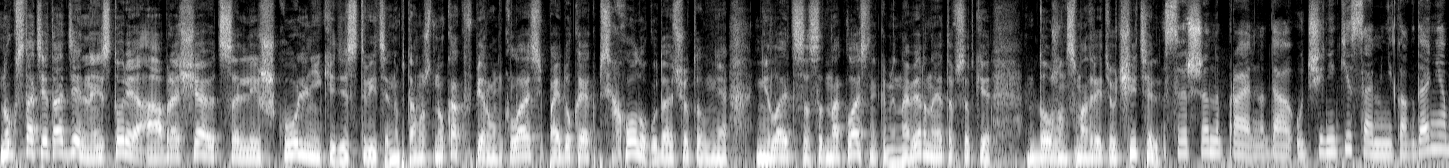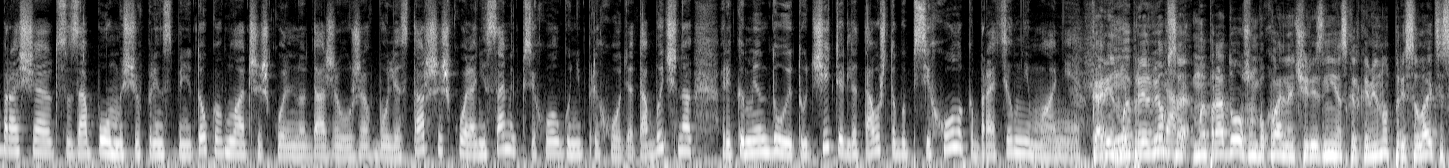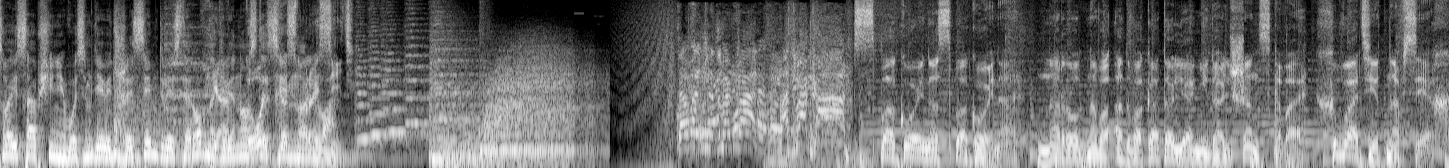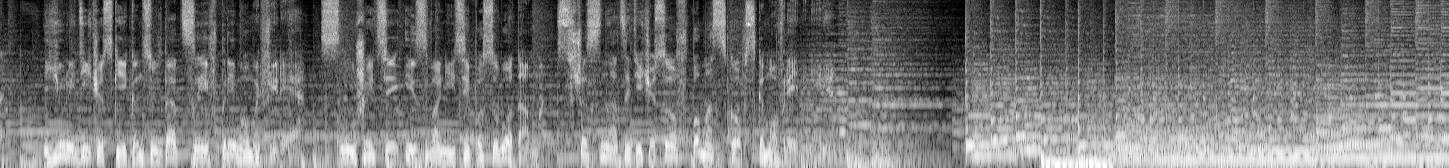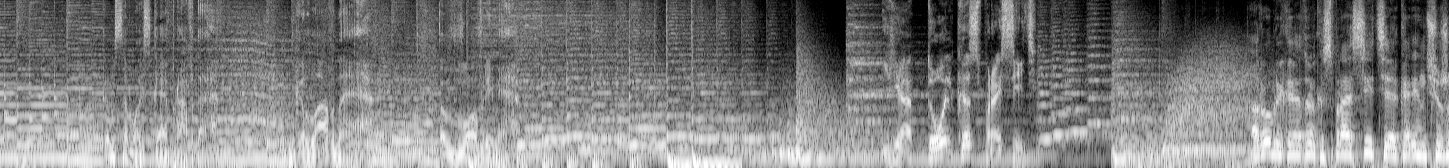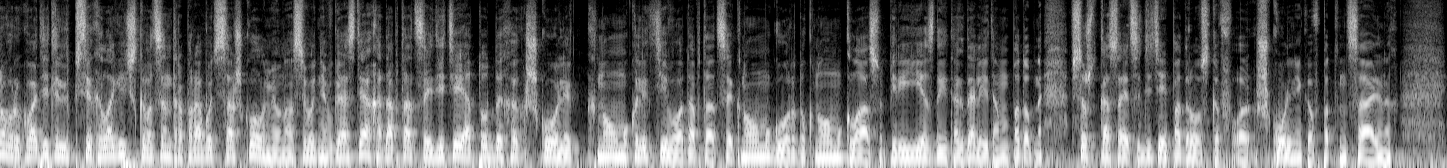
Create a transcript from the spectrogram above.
Ну, кстати, это отдельная история. А обращаются ли школьники действительно? Потому что, ну как в первом классе, пойду-ка я к психологу, да, что-то мне не ладится с одноклассниками. Наверное, это все-таки должен смотреть учитель. Совершенно правильно, да. Ученики сами никогда не обращаются за помощью, в принципе, не только в младшей школе, но даже уже в более старшей школе. Они сами к психологу не приходят. Обычно рекомендует учитель для того, чтобы психолог обратил внимание. Карин, И- мы прервемся, да. мы продолжим буквально через несколько минут. Присылайте свои сообщения 8967 200 ровно Я только 9702. спросить. Товарищ адвокат! Адвокат! Спокойно, спокойно. Народного адвоката Леонида Альшанского хватит на всех. Юридические консультации в прямом эфире. Слушайте и звоните по субботам с 16 часов по московскому времени. «Комсомольская правда». Главное – вовремя. Я только спросить. Рубрика «Я только спросить». Карина Чижова, руководитель психологического центра по работе со школами. У нас сегодня в гостях адаптация детей от отдыха к школе, к новому коллективу адаптация, к новому городу, к новому классу, переезды и так далее и тому подобное. Все, что касается детей, подростков, э, школьников потенциальных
